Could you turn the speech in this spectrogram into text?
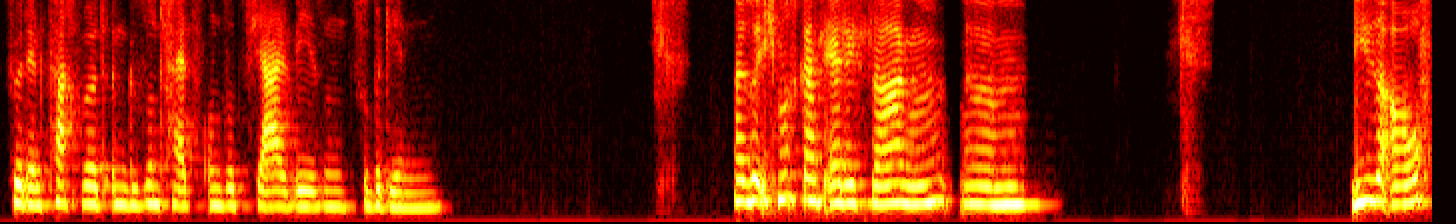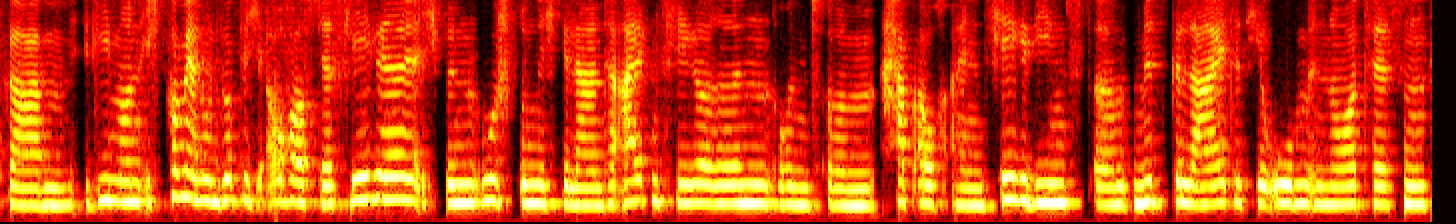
für den Fachwirt im Gesundheits- und Sozialwesen zu beginnen? Also ich muss ganz ehrlich sagen, ähm diese Aufgaben, die man, ich komme ja nun wirklich auch aus der Pflege. Ich bin ursprünglich gelernte Altenpflegerin und ähm, habe auch einen Pflegedienst ähm, mitgeleitet hier oben in Nordhessen,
